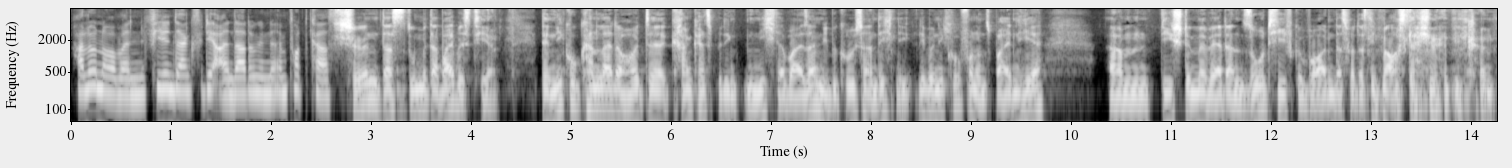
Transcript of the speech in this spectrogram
Hallo Norman, vielen Dank für die Einladung in deinem Podcast. Schön, dass du mit dabei bist hier. Der Nico kann leider heute krankheitsbedingt nicht dabei sein. Liebe Grüße an dich, lieber Nico, von uns beiden hier. Ähm, die Stimme wäre dann so tief geworden, dass wir das nicht mehr ausgleichen hätten können.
